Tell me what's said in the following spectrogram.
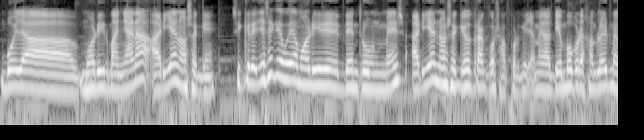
voy a morir mañana, haría no sé qué. Si creyese que voy a morir dentro de un mes, haría no sé qué otra cosa, porque ya me da tiempo, por ejemplo, irme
